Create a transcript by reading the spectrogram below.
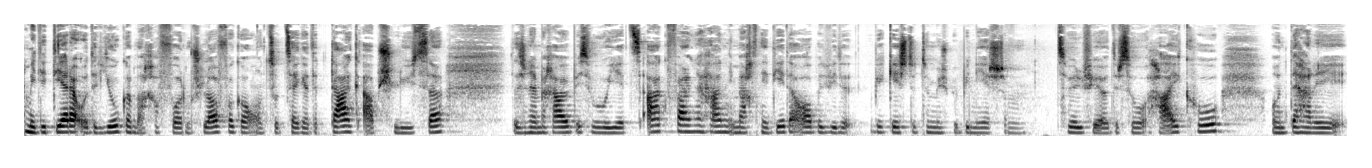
meditieren oder Yoga machen vor dem Schlafen gehen und sozusagen den Tag abschließen das ist nämlich auch etwas, wo ich jetzt angefangen habe. Ich mache es nicht jeden Abend, wie, wie gestern zum Beispiel bin ich erst um 12 Uhr oder so heimgekommen. Und dann habe ich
